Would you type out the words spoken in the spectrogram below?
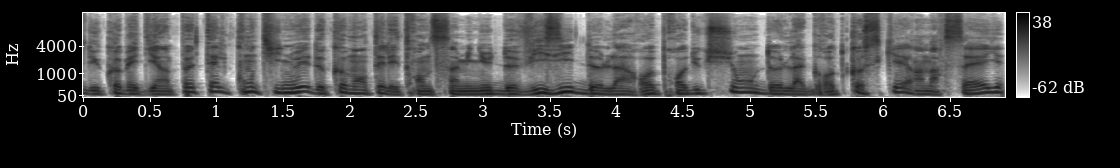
du comédien peut-elle continuer de commenter les 35 minutes de visite de la reproduction de la grotte Cosquer à Marseille?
